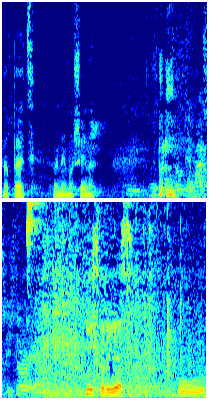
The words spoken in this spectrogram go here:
капець, а не машина. History, yes. Ooh.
